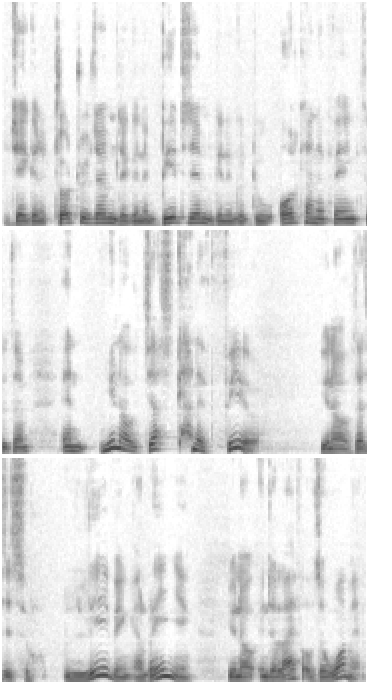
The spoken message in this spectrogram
they're gonna torture them, they're gonna beat them, they're gonna do all kind of things to them, and you know, just kind of fear. You know, that is living and reigning, you know, in the life of the woman.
